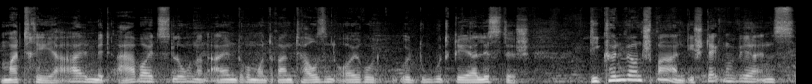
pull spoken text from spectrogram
Material mit Arbeitslohn und allem drum und dran 1000 Euro gut realistisch. Die können wir uns sparen, die stecken wir ins,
